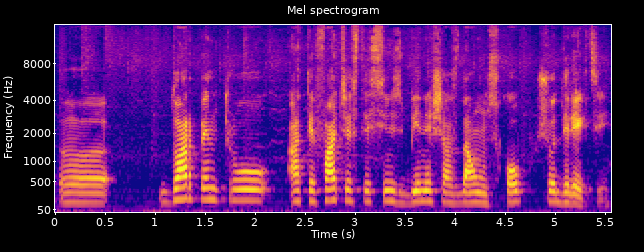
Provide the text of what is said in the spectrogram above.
uh, doar pentru a te face să te simți bine și a-ți da un scop și o direcție.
